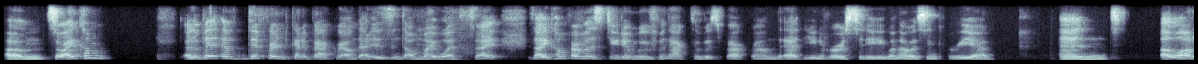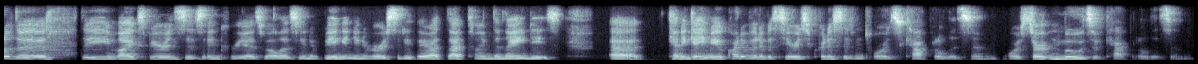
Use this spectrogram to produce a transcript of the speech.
um, so i come a bit of different kind of background that isn't on my website is i come from a student movement activist background at university when i was in korea and a lot of the the my experiences in Korea, as well as you know being in university there at that time, the '90s, uh, kind of gave me quite a bit of a serious criticism towards capitalism or certain modes of capitalism,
